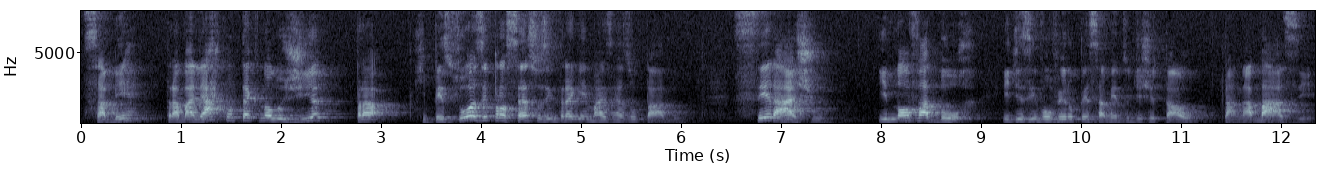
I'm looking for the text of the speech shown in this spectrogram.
saber trabalhar com tecnologia para que pessoas e processos entreguem mais resultado, ser ágil, inovador e desenvolver o pensamento digital Está na base.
